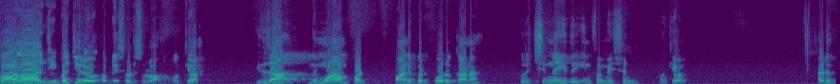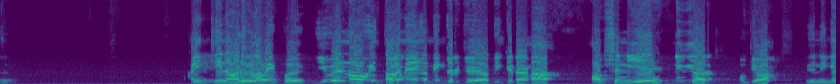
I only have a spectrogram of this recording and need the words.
பாலாஜி பஜிரவ் அப்படின்னு சொல்லிட்டு சொல்லுவாங்க. ஓகேவா? இதுதான் இந்த மூணாம் பட் பானிபட் போருக்கான ஒரு சின்ன இது இன்ஃபர்மேஷன் ஓகேவா? அடுத்து. ஐக்கிய நாடுகள் அமைப்பு யுஎன்ஓவின் தலைமையகம் எங்க இருக்கு அப்படின்னு கேட்டாங்கன்னா ஆப்ஷன் ஏ நியூயார்க் ஓகேவா இது நீங்க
